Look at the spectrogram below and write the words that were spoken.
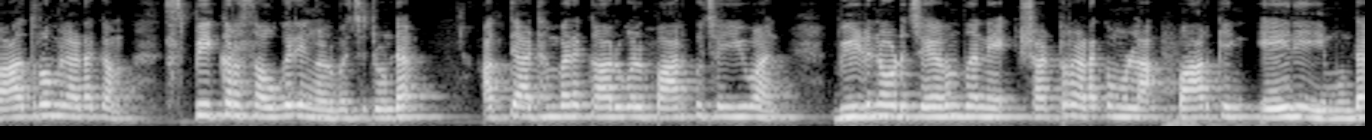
ബാത്റൂമിലടക്കം സ്പീക്കർ സൗകര്യങ്ങൾ വച്ചിട്ടുണ്ട്. അത്യാഡംബര കാറുകൾ പാർക്ക് ചെയ്യുവാൻ വീടിനോട് ചേർന്ന് തന്നെ ഷട്ടർ അടക്കമുള്ള പാർക്കിംഗ് ഏരിയയുമുണ്ട്.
